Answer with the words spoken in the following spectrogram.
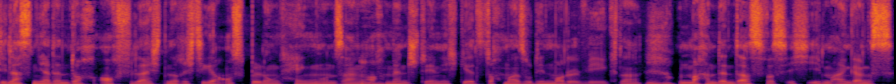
die lassen ja dann doch auch vielleicht eine richtige Ausbildung hängen und sagen, mhm. ach Mensch, den, ich gehe jetzt doch mal so den Modelweg, ne? Mhm. Und machen denn das, was ich eben eingangs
